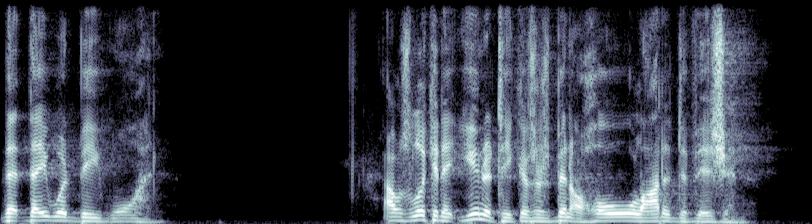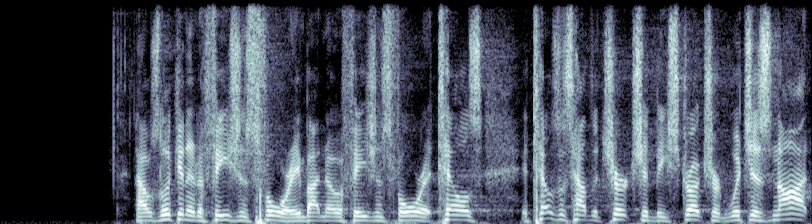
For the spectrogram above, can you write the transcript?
that they would be one. I was looking at unity because there's been a whole lot of division. I was looking at Ephesians 4. Anybody know Ephesians 4? It tells, it tells us how the church should be structured, which is not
